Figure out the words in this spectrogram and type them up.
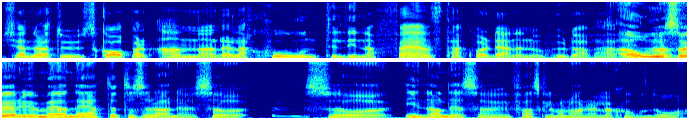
känner du att du skapar en annan relation till dina fans tack vare den än hur du har haft Jo, innan? men så är det ju med nätet och sådär nu. Så, så innan det så hur fan skulle man ha en relation då?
